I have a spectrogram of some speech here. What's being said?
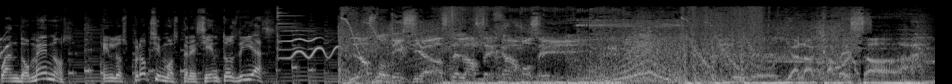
cuando menos, en los próximos 300 días. Las noticias te las dejamos ir. Y a la cabeza.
